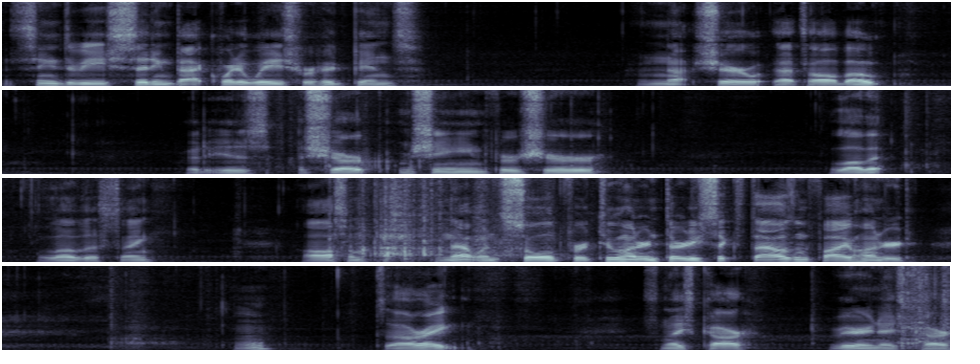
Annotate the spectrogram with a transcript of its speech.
it seems to be sitting back quite a ways for hood pins. I'm not sure what that's all about. But it is a sharp machine for sure. Love it. Love this thing. Awesome. And that one sold for 236500 Well, it's alright. It's a nice car. Very nice car.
